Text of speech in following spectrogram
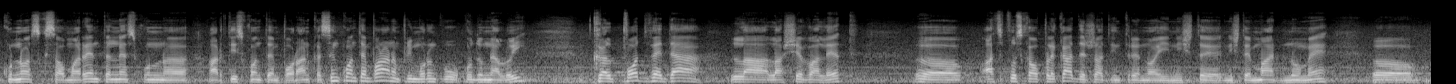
cunosc sau mă reîntâlnesc cu un uh, artist contemporan, că sunt contemporan în primul rând cu, cu dumnealui, că îl pot vedea la, la Chevalet. Uh, ați spus că au plecat deja dintre noi niște, niște mari nume. Uh, da.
